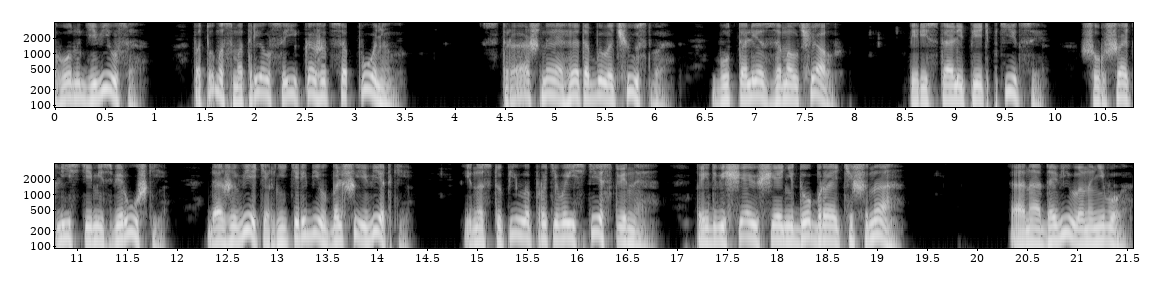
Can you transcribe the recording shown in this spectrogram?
он удивился, потом осмотрелся и, кажется, понял. Страшное это было чувство, будто лес замолчал. Перестали петь птицы, шуршать листьями зверушки, даже ветер не теребил большие ветки, и наступила противоестественная, предвещающая недобрая тишина. Она давила на него,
